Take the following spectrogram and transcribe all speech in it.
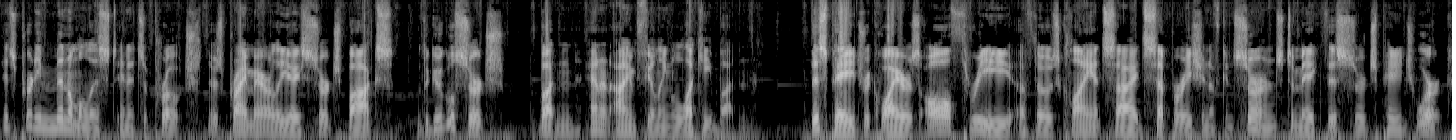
it's pretty minimalist in its approach. There's primarily a search box with a Google search button and an I'm feeling lucky button. This page requires all three of those client-side separation of concerns to make this search page work.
